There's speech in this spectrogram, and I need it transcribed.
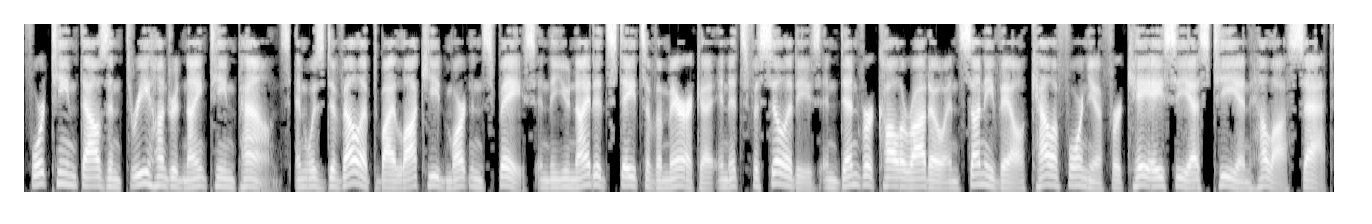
(14,319 pounds) and was developed by Lockheed Martin Space in the United States of America in its facilities in Denver, Colorado and Sunnyvale, California for KACST and HellasSat.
